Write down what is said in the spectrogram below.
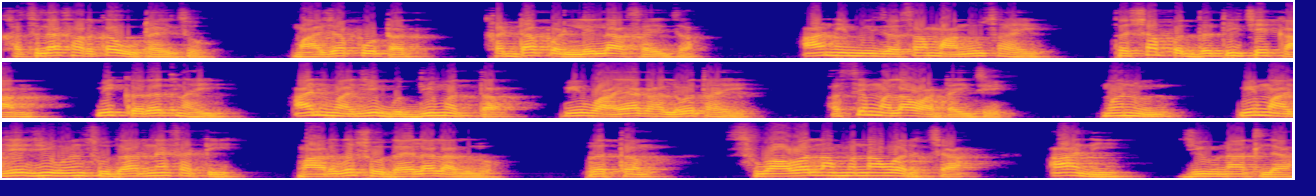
खचल्यासारखा उठायचो. माझ्या पोटात खड्डा पडलेला असायचा. आणि मी जसा माणूस आहे तशा पद्धतीचे काम मी करत नाही आणि माझी बुद्धिमत्ता मी वाया घालवत आहे असे मला वाटायचे. म्हणून मी माझे जीवन सुधारण्यासाठी मार्ग शोधायला लागलो. प्रथम स्वावलंबनावरच्या आणि जीवनातल्या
